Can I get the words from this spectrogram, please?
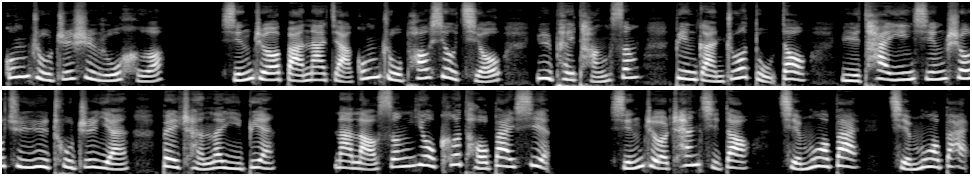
公主之事如何？”行者把那假公主抛绣球，欲配唐僧，并赶捉赌斗，与太阴星收去玉兔之言，被陈了一遍。那老僧又磕头拜谢。行者搀起道：“且莫拜，且莫拜，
